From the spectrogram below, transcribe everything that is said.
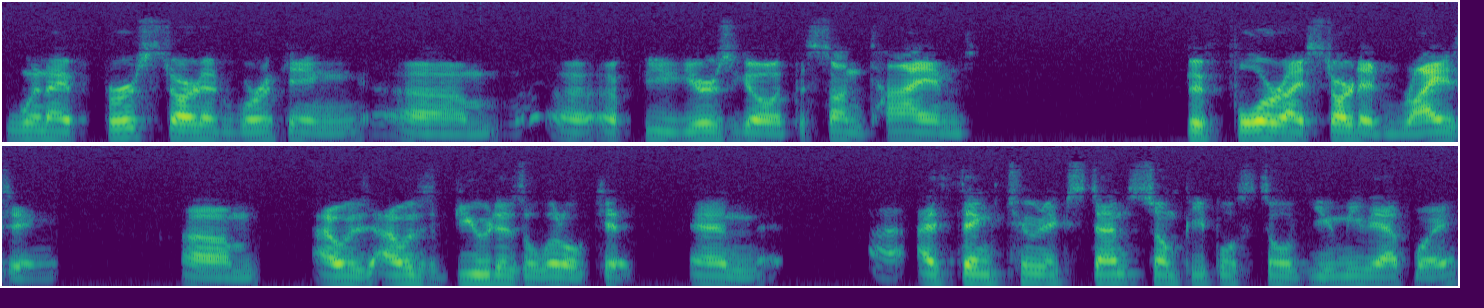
when I first started working um, a, a, few years ago at the Sun Times, before I started rising, um, I was I was viewed as a little kid, and I think to an extent some people still view me that way.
